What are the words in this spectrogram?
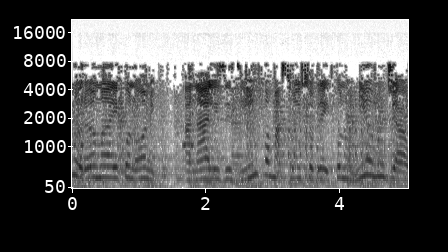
Panorama Econômico. Análises e informações sobre a economia mundial,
